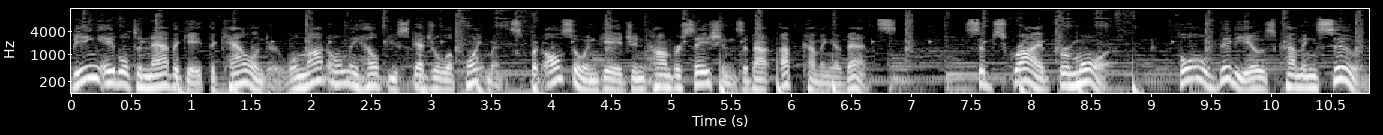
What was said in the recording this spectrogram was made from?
Being able to navigate the calendar will not only help you schedule appointments but also engage in conversations about upcoming events. Subscribe for more. Full videos coming soon.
